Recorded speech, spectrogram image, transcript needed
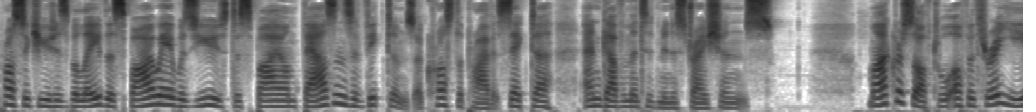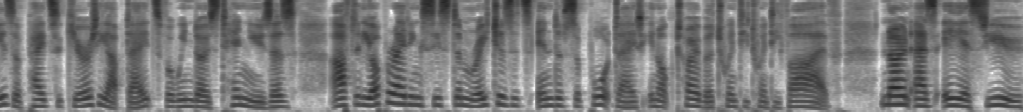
Prosecutors believe the spyware was used to spy on thousands of victims across the private sector and government administrations. Microsoft will offer three years of paid security updates for Windows 10 users after the operating system reaches its end of support date in October 2025. Known as ESU,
